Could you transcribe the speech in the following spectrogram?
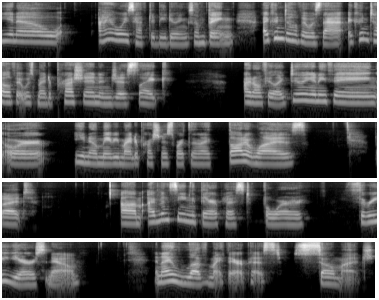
you know, I always have to be doing something. I couldn't tell if it was that. I couldn't tell if it was my depression and just like I don't feel like doing anything or you know, maybe my depression is worse than I thought it was. But um, I've been seeing a therapist for three years now. And I love my therapist so much.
